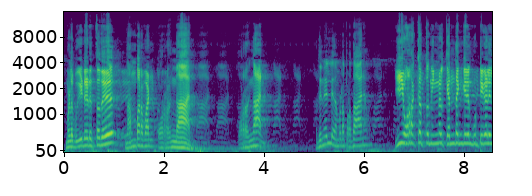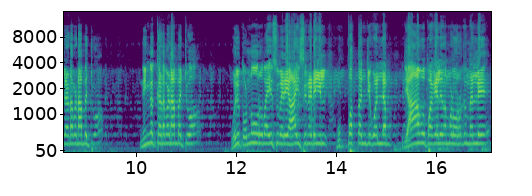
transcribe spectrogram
നമ്മൾ വീടെടുത്തത് നമ്പർ വൺ ഉറങ്ങാൻ. ഉറങ്ങാൻ. അതിനല്ലേ നമ്മുടെ പ്രധാനം? ഈ ഉറക്കത്ത് നിങ്ങൾക്ക് എന്തെങ്കിലും കുട്ടികളിൽ ഇടപെടാൻ പറ്റുമോ നിങ്ങൾക്ക് ഇടപെടാൻ പറ്റുമോ ഒരു തൊണ്ണൂറ് വയസ്സ് വരെ ആയുസിനിടയിൽ മുപ്പത്തഞ്ച് കൊല്ലം രാവ് പകൽ നമ്മൾ ഉറങ്ങുന്നല്ലേ?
